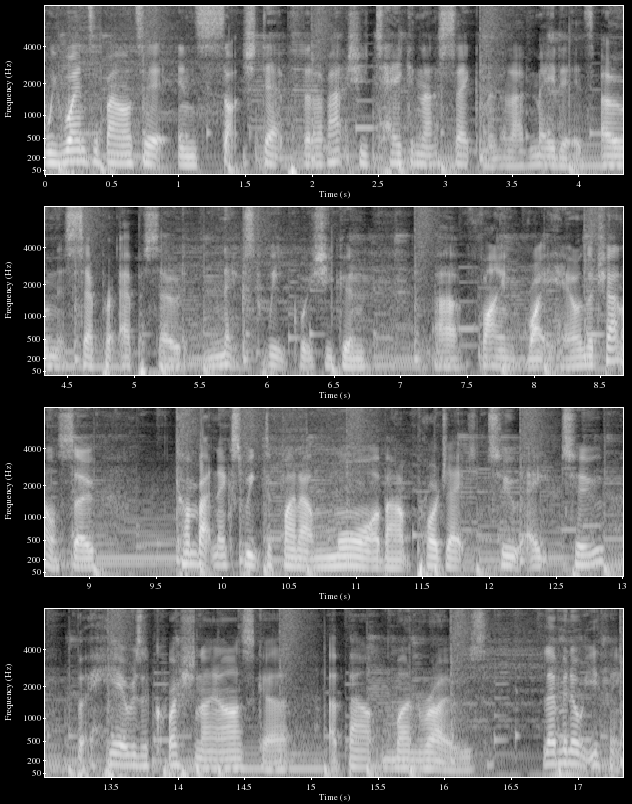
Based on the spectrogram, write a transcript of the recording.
We went about it in such depth that I've actually taken that segment and I've made it its own separate episode next week, which you can uh, find right here on the channel. So come back next week to find out more about Project 282. But here is a question I ask her about Munros. Let me know what you think.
